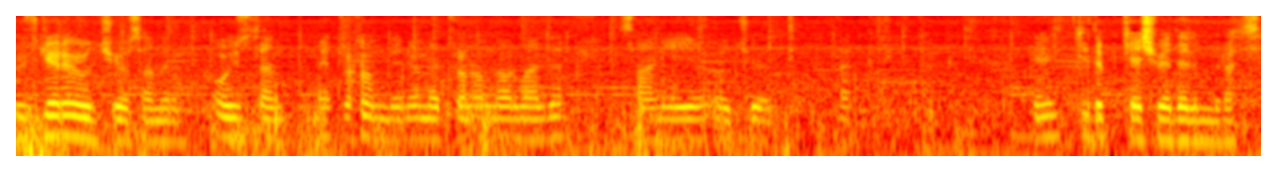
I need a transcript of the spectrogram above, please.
rüzgarı ölçüyor sanırım. O yüzden metronom deniyor. Metronom normalde saniyeyi ölçüyor. Tak. Ve Gidip keşfedelim biraz.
